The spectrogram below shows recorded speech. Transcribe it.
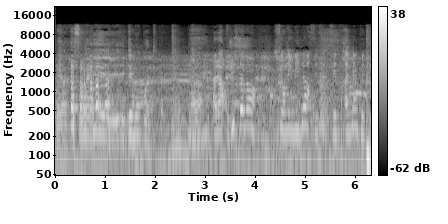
Voilà, que son ami était mon pote. Voilà. Alors justement, sur les leaders, c'est- très bien que tu,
